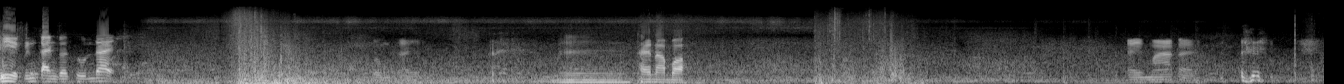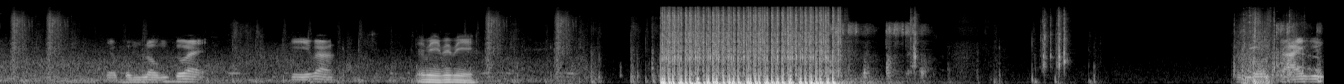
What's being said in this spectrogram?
มีดเป็นกันกระสุนได้ตรงไทย เออไทยนำบ่ ไอ้ มาร์กอะ เดี๋ยวผมลงด้วยดีป่ะไม่มีไม่มี ผมโดนซ้ายยิง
